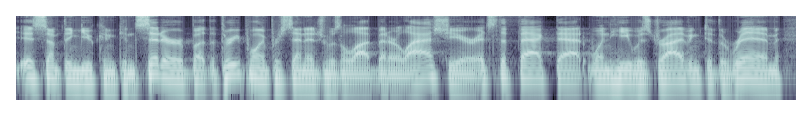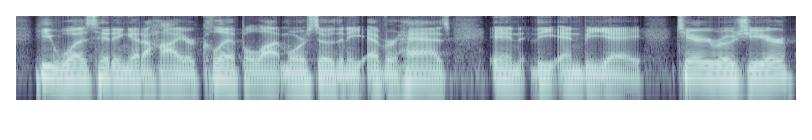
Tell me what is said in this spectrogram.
is something you can consider, but the three point percentage was a lot better last year. It's the fact that when he was driving to the rim, he was hitting at a higher clip, a lot more so than he ever has in the NBA. Terry Rozier,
